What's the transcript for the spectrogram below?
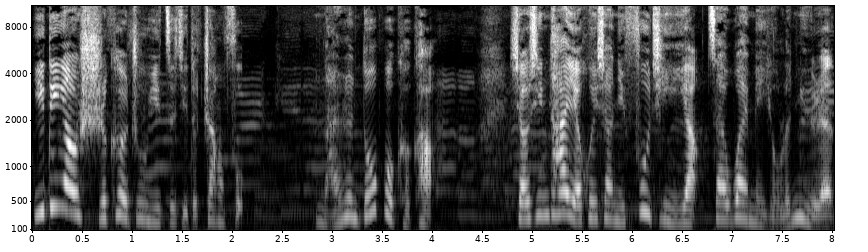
一定要时刻注意自己的丈夫，男人都不可靠，小心他也会像你父亲一样，在外面有了女人。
